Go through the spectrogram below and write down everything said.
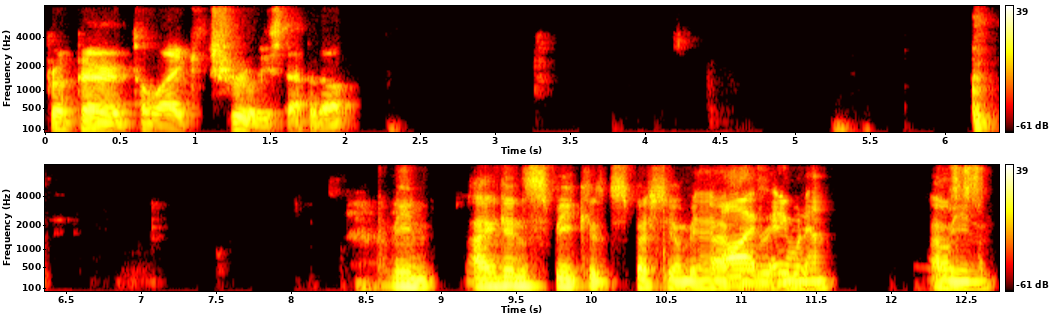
prepared to like truly step it up. I mean, I can speak especially on behalf Uh, of if anyone Raheem. I mean,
